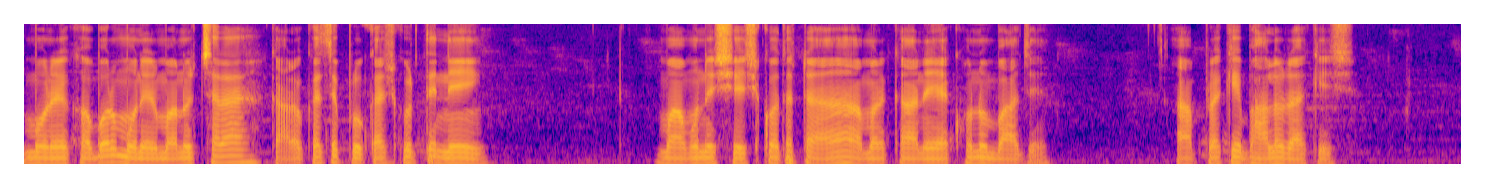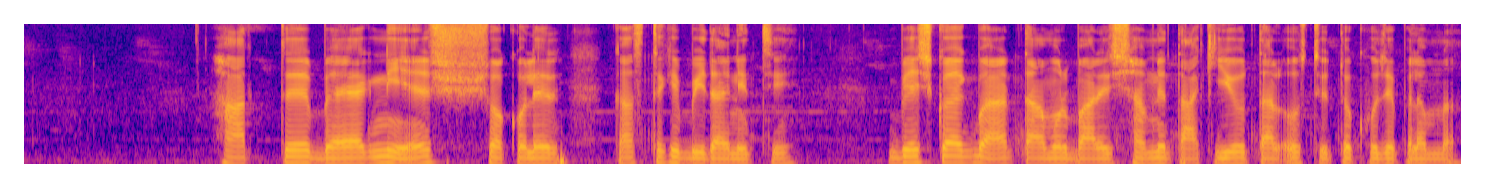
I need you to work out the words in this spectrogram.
মনের খবর মনের মানুষ ছাড়া কারও কাছে প্রকাশ করতে নেই। মামনের শেষ কথাটা আমার কানে এখনও বাজে। আপনাকে ভালো রাখিস। হাতে ব্যাগ নিয়ে সকলের কাছ থেকে বিদায় নিচ্ছি। বেশ কয়েকবার তামুর বাড়ির সামনে তাকিয়েও তার অস্তিত্ব খুঁজে পেলাম না।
